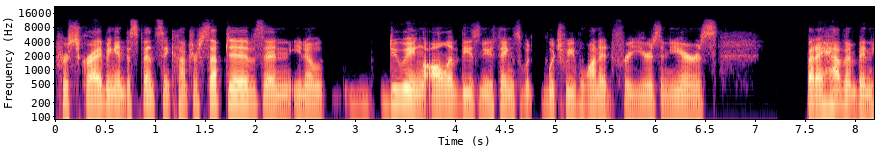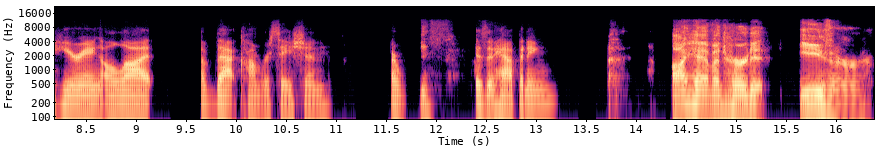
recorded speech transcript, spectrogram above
prescribing and dispensing contraceptives and, you know, doing all of these new things which we've wanted for years and years. But I haven't been hearing a lot of that conversation. Are, is it happening? I haven't heard it either,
